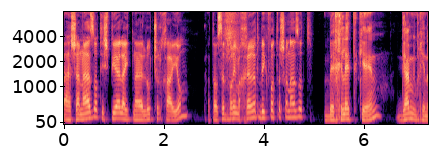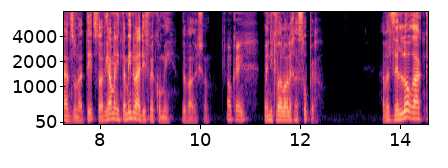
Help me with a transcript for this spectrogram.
השנה הזאת השפיעה על ההתנהלות שלך היום? אתה עושה דברים אחרת בעקבות השנה הזאת? בהחלט כן, גם מבחינה תזונתית, זאת אומרת, גם אני תמיד מעדיף מקומי, דבר ראשון. אוקיי. ואני כבר לא הולך לסופר. אבל זה לא רק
